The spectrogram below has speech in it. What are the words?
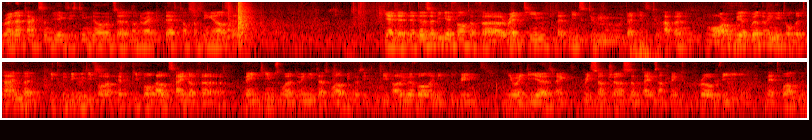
run attacks on the existing nodes uh, on the rec test or something else. And yeah, there, there- there's a big effort of a red team that needs to that needs to happen more. We're, we're doing it all the time, but it would be good if pe- people outside of the main teams were doing it as well because it would be valuable and it would bring new ideas. Like researchers sometimes are trying to probe the network, but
